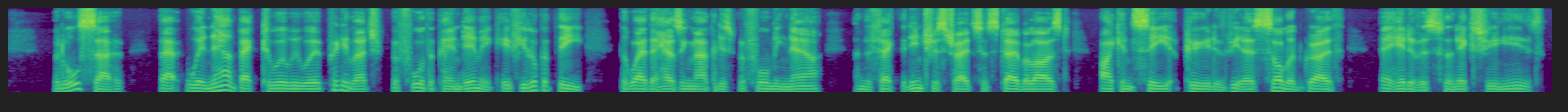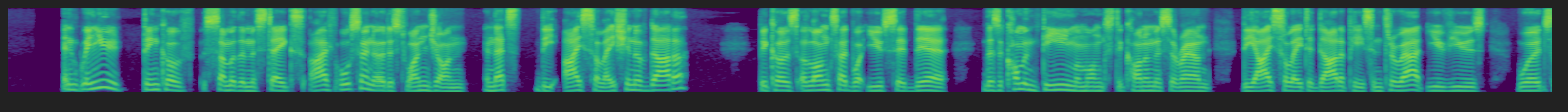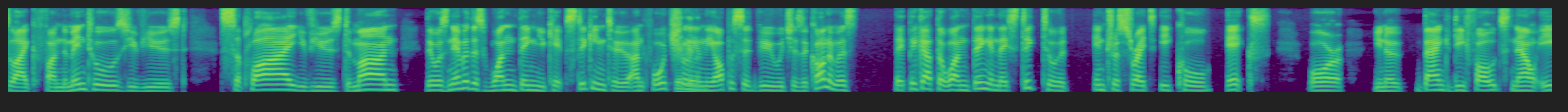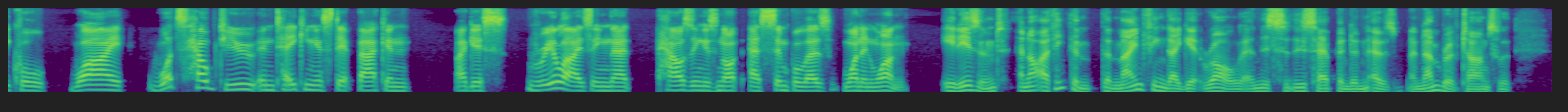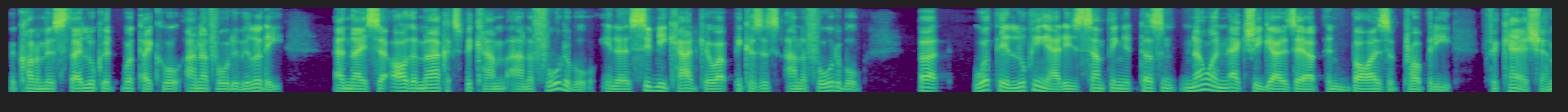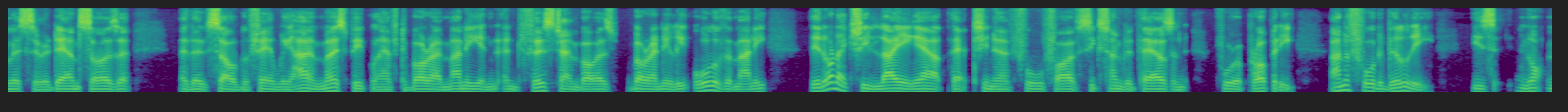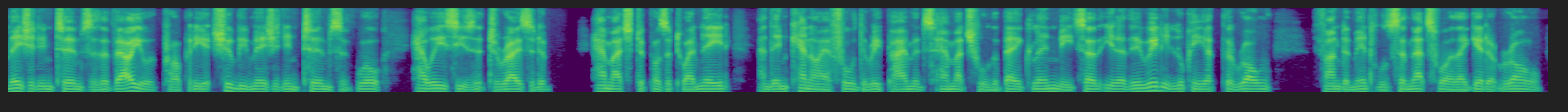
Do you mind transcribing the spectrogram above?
but also that we're now back to where we were pretty much before the pandemic. If you look at the the way the housing market is performing now and the fact that interest rates have stabilized, I can see a period of, you know, solid growth ahead of us for the next few years. And when you think of some of the mistakes, I've also noticed one, John, and that's the isolation of data. Because alongside what you said there, there's a common theme amongst economists around the isolated data piece. And throughout, you've used words like fundamentals, you've used supply, you've used demand. There was never this one thing you kept sticking to. Unfortunately, mm-hmm. in the opposite view, which is economists, they pick out the one thing and they stick to it. Interest rates equal X, or, you know, bank defaults now equal Y. What's helped you in taking a step back and, I guess, realizing that housing is not as simple as one in one? It isn't, and I think the the main thing they get wrong, and this this happened and as a number of times with economists, they look at what they call unaffordability and they say, oh, the market's become unaffordable. You know, Sydney can't go up because it's unaffordable. But what they're looking at is something that doesn't, no one actually goes out and buys a property for cash unless they're a downsizer uh, they've sold the family home. Most people have to borrow money and, and first time buyers borrow nearly all of the money. They're not actually laying out that, you know, four, five, six hundred thousand for a property. Unaffordability is not measured in terms of the value of property. It should be measured in terms of, well, how easy is it to raise it? How much deposit do I need? And then can I afford the repayments? How much will the bank lend me? So, you know, they're really looking at the wrong fundamentals and that's why they get it wrong.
